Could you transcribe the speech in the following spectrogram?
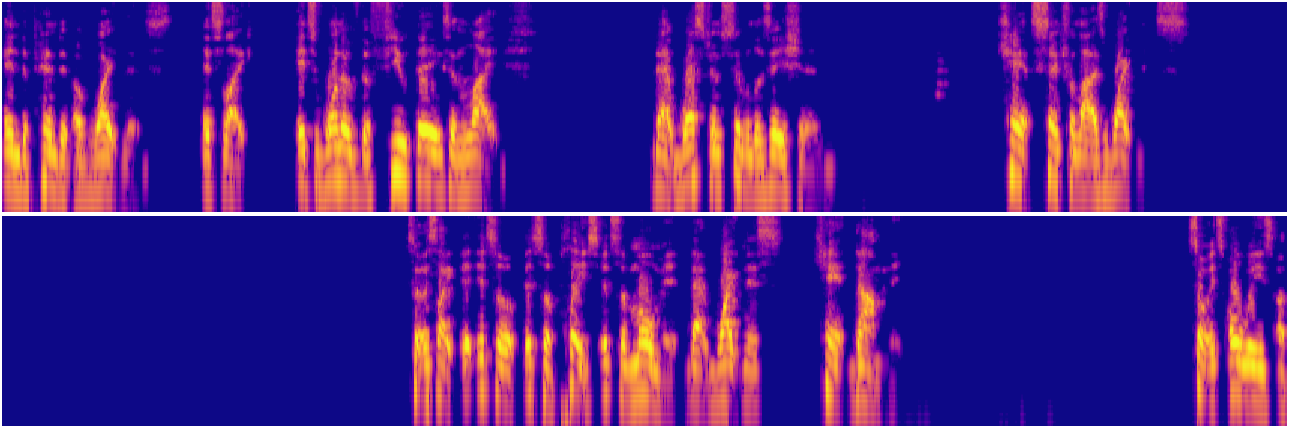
independent of whiteness. It's like, it's one of the few things in life that Western civilization can't centralize whiteness. So it's like it- it's a it's a place, it's a moment that whiteness can't dominate. So it's always a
